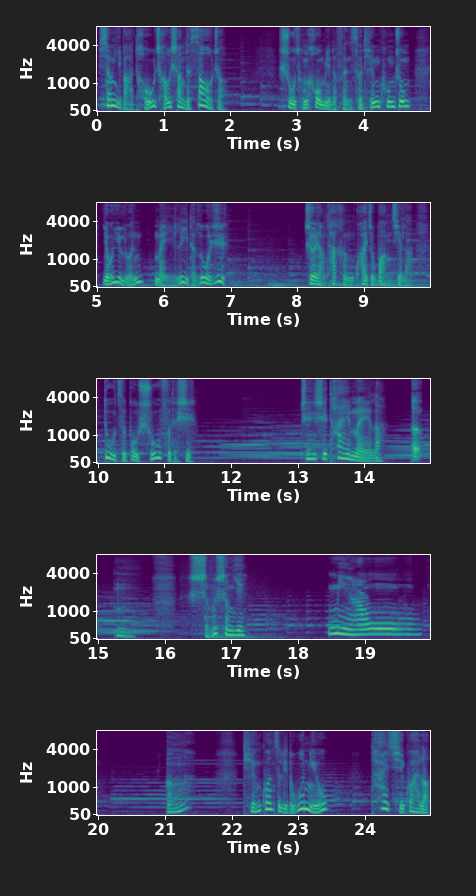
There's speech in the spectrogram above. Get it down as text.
像一把头朝上的扫帚。树丛后面的粉色天空中有一轮美丽的落日。这让他很快就忘记了肚子不舒服的事。真是太美了，呃，嗯，什么声音？喵！啊，田罐子里的蜗牛，太奇怪了，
